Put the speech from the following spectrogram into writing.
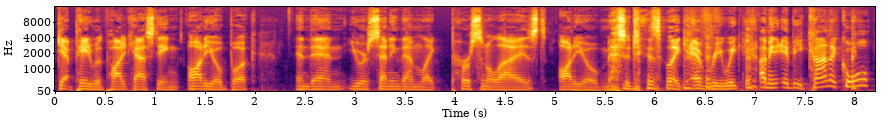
Get Paid with Podcasting audiobook and then you were sending them like personalized audio messages like every week. I mean, it'd be kind of cool,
